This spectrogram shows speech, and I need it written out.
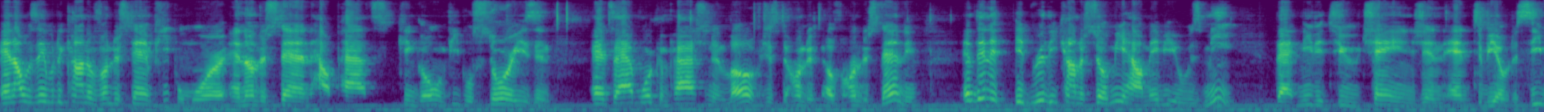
and I was able to kind of understand people more and understand how paths can go in people's stories and, and to have more compassion and love just to under, of understanding. And then it, it really kind of showed me how maybe it was me that needed to change and, and to be able to see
